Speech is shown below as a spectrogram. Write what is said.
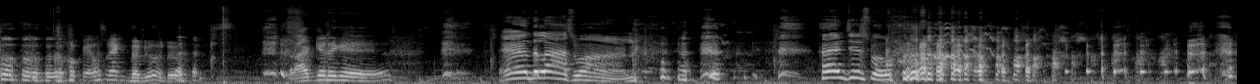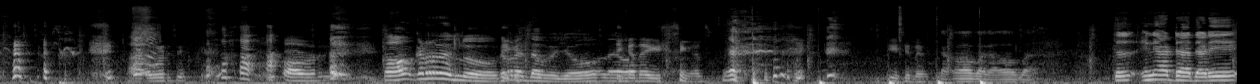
Kok kayak Smackdown dulu dong. Terakhir nih guys. And the last one, Hanjus po. Awur sih. Awur. Oh keren loh, keren tapi yo. Dikata lagi dong. Gak apa, gak apa. Terus ini ada dari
